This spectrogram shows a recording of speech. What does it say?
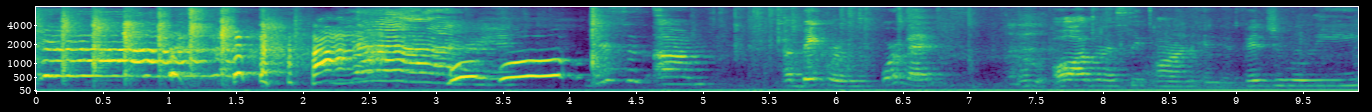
girl. Yay! This is um a big room, four beds. We're all gonna sleep on individually.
